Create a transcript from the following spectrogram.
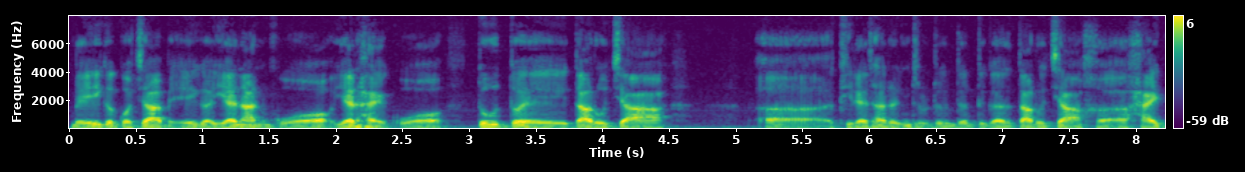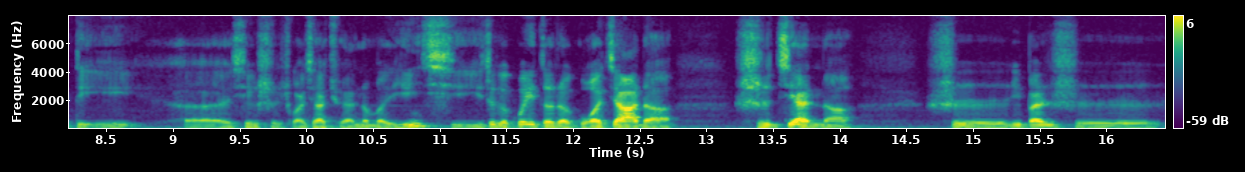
每一个国家，每一个沿岸国、沿海国，都对大陆架，呃，体联它的领土这个这个大陆架和海底，呃，行使管辖权。那么引起这个规则的国家的实践呢，是一般是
